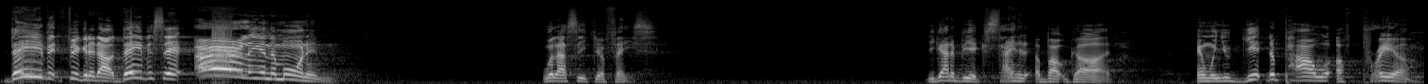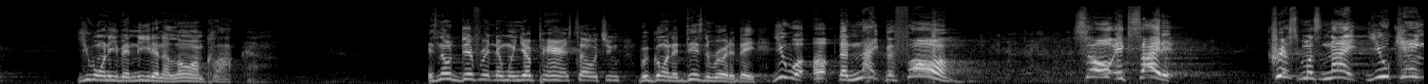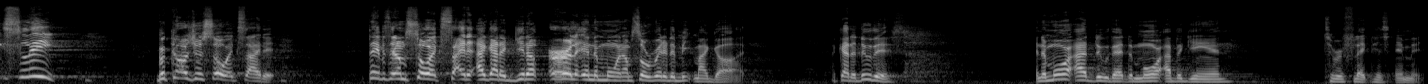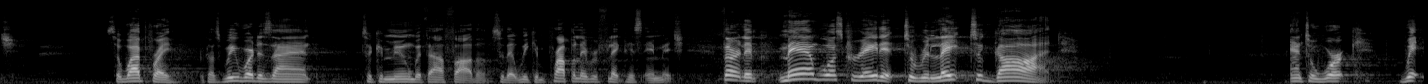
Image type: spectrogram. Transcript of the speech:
David figured it out. David said, Early in the morning will I seek your face. You got to be excited about God. And when you get the power of prayer, you won't even need an alarm clock. It's no different than when your parents told you, We're going to Disney World today. You were up the night before, so excited. Christmas night, you can't sleep because you're so excited. David said, I'm so excited, I got to get up early in the morning. I'm so ready to meet my God. I got to do this. And the more I do that, the more I begin to reflect his image. So, why pray? Because we were designed to commune with our Father so that we can properly reflect His image. Thirdly, man was created to relate to God and to work with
